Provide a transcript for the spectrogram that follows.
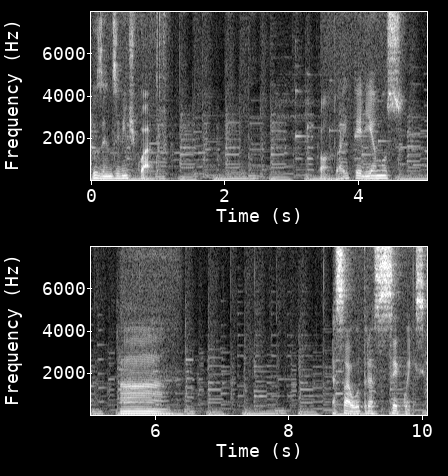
224 pronto aí teríamos a essa outra sequência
